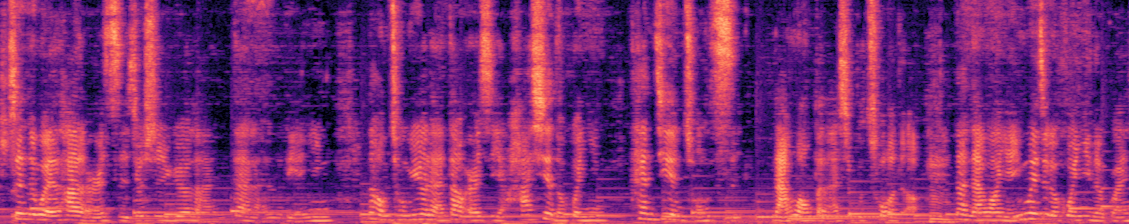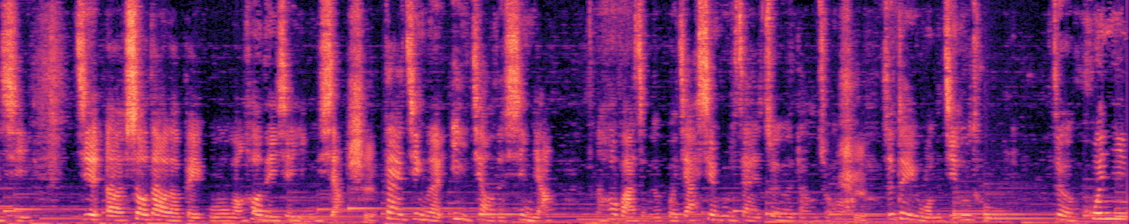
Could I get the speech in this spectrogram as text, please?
甚至为了他的儿子就是约兰带来了联姻。那我们从约兰到儿子亚哈谢的婚姻，看见从此南王本来是不错的，嗯，那南王也因为这个婚姻的关系，接呃受到了北国王后的一些影响，是带进了异教的信仰，然后把整个国家陷入在罪恶当中啊。是，这对于我们基督徒这个婚姻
